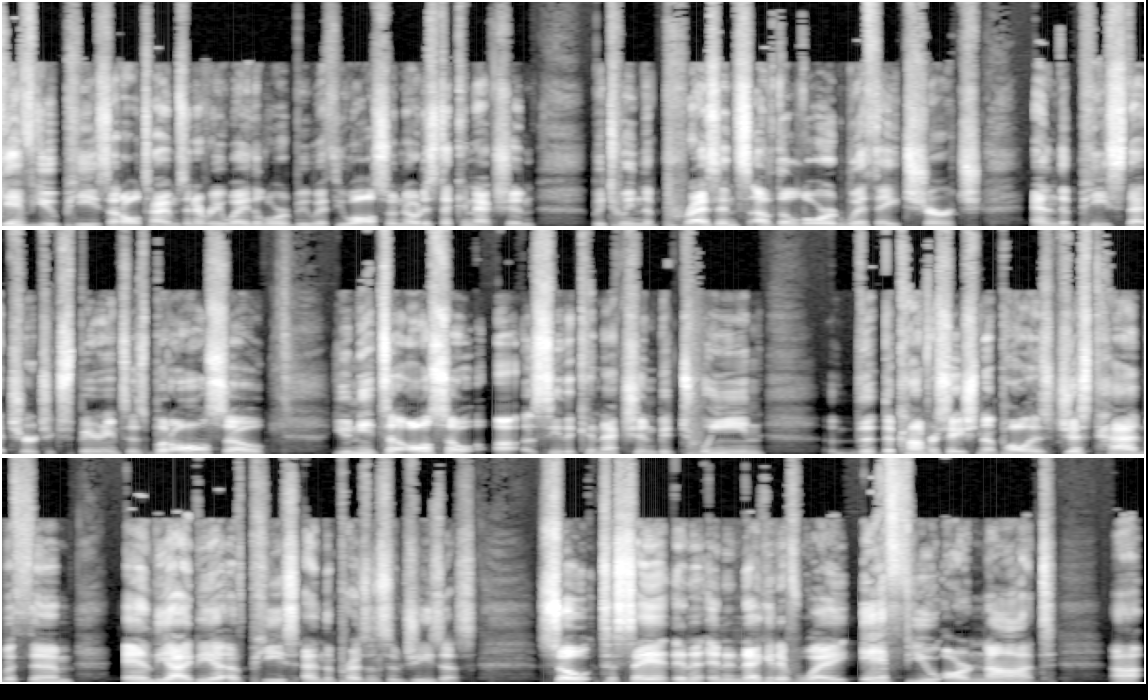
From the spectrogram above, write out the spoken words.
give you peace at all times in every way. The Lord be with you all. So, notice the connection between the presence of the Lord with a church and the peace that church experiences, but also you need to also uh, see the connection between the, the conversation that Paul has just had with them and the idea of peace and the presence of Jesus. So, to say it in a, in a negative way, if you are not uh,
